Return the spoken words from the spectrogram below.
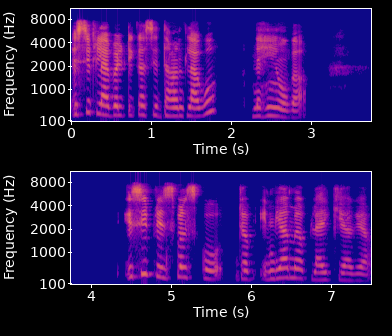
स्ट्रिक्ट लाइबिलिटी का सिद्धांत लागू नहीं होगा। इसी प्रिंसिपल्स को जब इंडिया में अप्लाई किया गया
